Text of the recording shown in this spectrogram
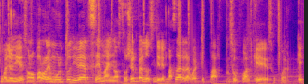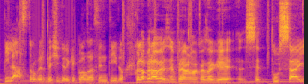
voglio dire sono parole molto diverse ma il nostro cervello si deve basare da qualche parte su qualche, su qualche pilastro per decidere che cosa ha sentito quella però per esempio è una cosa che se tu sai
